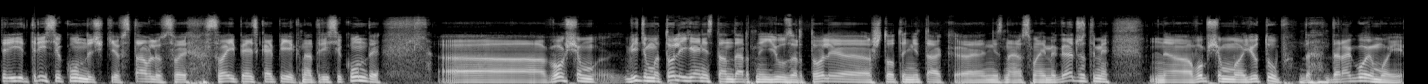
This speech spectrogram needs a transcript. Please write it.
три, три секундочки вставлю свои, свои 5 копеек на 3 секунды. А, в общем, видимо, то ли я нестандартный юзер, то ли что-то не так, э, не знаю, с моими гаджетами. А, в общем, YouTube, дорогой мой,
